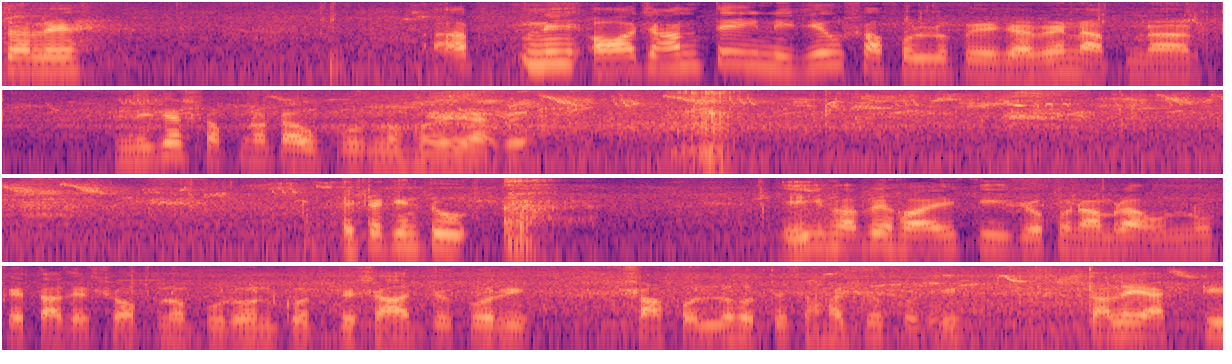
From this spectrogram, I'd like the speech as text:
তাহলে, আপনি অজান্তেই নিজেও সাফল্য পেয়ে যাবেন, আপনার নিজের স্বপ্নটাও পূর্ণ হয়ে যাবে। এটা কিন্তু এইভাবে হয় কি, যখন আমরা অন্যকে তাদের স্বপ্ন পূরণ করতে সাহায্য করি সাফল্য হতে সাহায্য করি, তাহলে একটি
